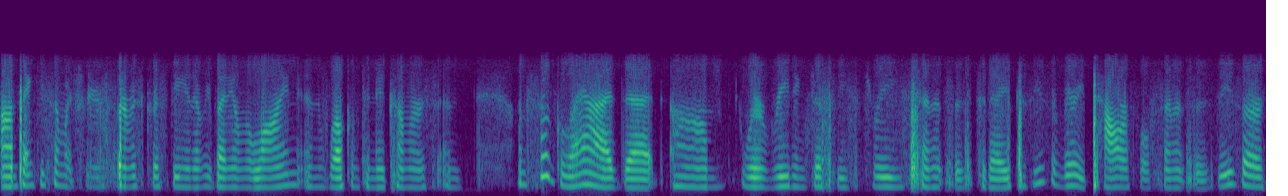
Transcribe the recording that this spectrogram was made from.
Um, thank you so much for your service, Christy, and everybody on the line, and welcome to newcomers. And I'm so glad that um, we're reading just these three sentences today because these are very powerful sentences. These are,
